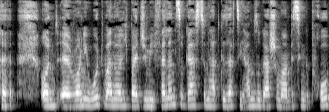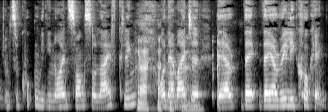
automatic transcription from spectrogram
Und äh, Ronnie Wood war neulich bei Jimmy Fallon zu Gast und hat gesagt, sie haben sogar schon mal ein bisschen geprobt, um zu gucken, wie die neuen Songs so live klingen. Und er meinte, they are, they, they are really cooking.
